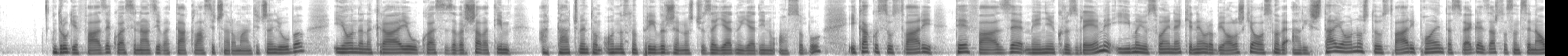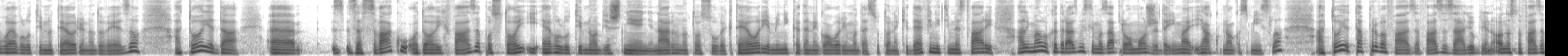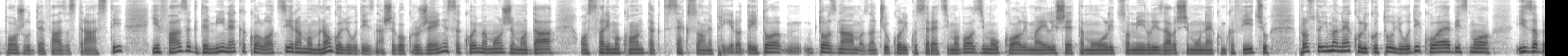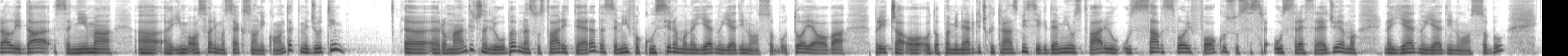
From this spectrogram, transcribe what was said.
druge faze koja se naziva ta klasična romantična ljubav i onda na kraju koja se završava tim attachmentom, odnosno privrženošću za jednu jedinu osobu i kako se u stvari te faze menjaju kroz vreme i imaju svoje neke neurobiološke osnove, ali šta je ono što je u stvari poenta svega i zašto sam se na ovu evolutivnu teoriju nadovezao, a to je da uh, za svaku od ovih faza postoji i evolutivno objašnjenje. Naravno, to su uvek teorije, mi nikada ne govorimo da su to neke definitivne stvari, ali malo kada razmislimo zapravo može da ima jako mnogo smisla, a to je ta prva faza, faza zaljubljena, odnosno faza požude, faza strasti, je faza gde mi nekako lociramo mnogo ljudi iz našeg okruženja sa kojima možemo da ostvarimo kontakt seksualne prirode i to, to znamo, znači ukoliko se recimo vozimo u kolima ili šetamo ulicom ili završimo u nekom kafiću, prosto ima nekoliko tu ljudi koje bismo izabrali da sa njima a, im ostvarimo seksualni kontakt, međutim E, romantična ljubav nas u stvari tera da se mi fokusiramo na jednu jedinu osobu. To je ova priča o, o dopaminergičkoj transmisiji gde mi u stvari u sav svoj fokus usre, usresređujemo na jednu jedinu osobu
